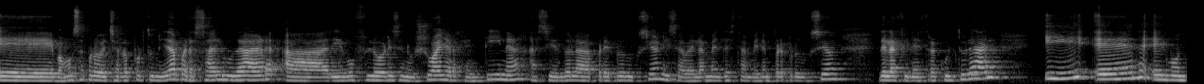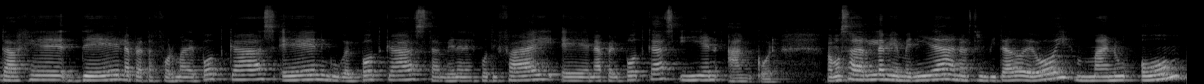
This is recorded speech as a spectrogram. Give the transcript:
eh, vamos a aprovechar la oportunidad para saludar a Diego Flores en Ushuaia, Argentina, haciendo la preproducción, Isabela Méndez también en preproducción de la Finestra Cultural. Y en el montaje de la plataforma de podcast, en Google Podcast, también en Spotify, en Apple Podcast y en Anchor. Vamos a darle la bienvenida a nuestro invitado de hoy, Manu Om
